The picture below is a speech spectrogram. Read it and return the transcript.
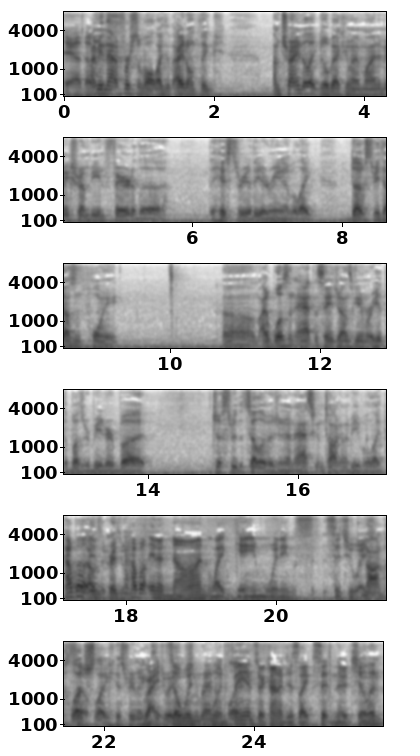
Yeah, that I mean that first of all, like I don't think I'm trying to like go back in my mind and make sure I'm being fair to the the history of the arena, but like Doug's three thousandth point. Um, I wasn't at the St. John's game where he hit the buzzer beater, but just through the television and asking and talking to people like How that, about that was in, a crazy moment. how about in a non like game winning s- situation, non-clutch So- like history making right? situation? So when when play. Mm-hmm. fans are kind of just like sitting there chilling,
